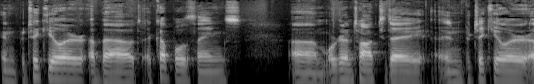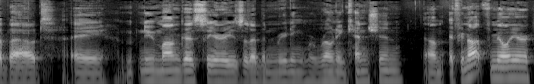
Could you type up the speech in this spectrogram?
in particular about a couple of things. Um, we're going to talk today in particular about a new manga series that I've been reading, Rurouni Kenshin. Um, if you're not familiar,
